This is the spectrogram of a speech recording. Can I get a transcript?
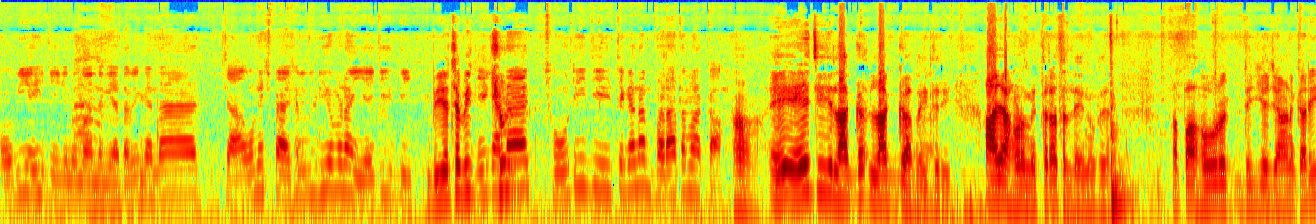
ਉਹ ਵੀ ਇਹੀ ਚੀਜ਼ ਨੂੰ ਮੰਨ ਗਿਆ ਤਾਂ ਵੀ ਕਹਿੰਦਾ ਚਾ ਉਹਨੇ ਸਪੈਸ਼ਲ ਵੀਡੀਓ ਬਣਾਈ ਹੈ ਇਹ ਚੀਜ਼ ਦੀ। ਵੀ ਅੱਛਾ ਵੀ ਇਹ ਕਹਿੰਦਾ ਛੋਟੀ ਚੀਜ਼ 'ਚ ਕਹਿੰਦਾ ਬੜਾ ਧਮਾਕਾ। ਹਾਂ ਇਹ ਇਹ ਚੀਜ਼ ਲੱਗ ਲੱਗ ਆ ਬਈ ਤੇਰੀ। ਆ ਜਾ ਹੁਣ ਮਿੱਤਰਾ ਥੱਲੇ ਨੂੰ ਫਿਰ। ਆਪਾਂ ਹੋਰ ਦਈਏ ਜਾਣਕਾਰੀ।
